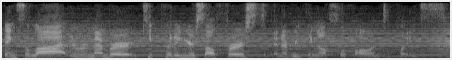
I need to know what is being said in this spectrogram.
Thanks a lot, and remember, keep putting yourself first, and everything else will fall into place.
